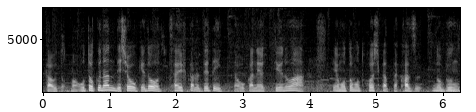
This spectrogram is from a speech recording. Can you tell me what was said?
使うと、まあ、お得なんでしょうけど財布から出ていったお金っていうのはもともと欲しかった数の分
